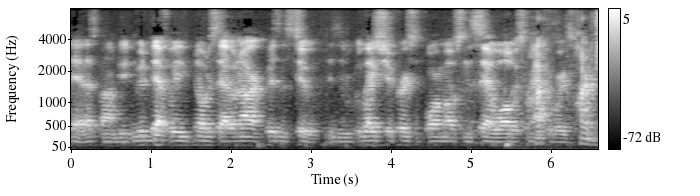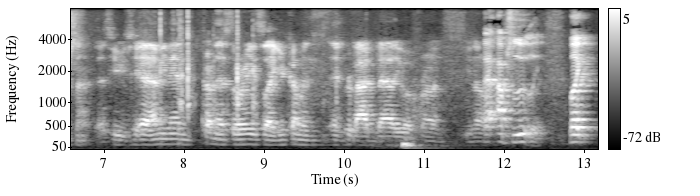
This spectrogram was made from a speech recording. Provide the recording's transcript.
Yeah, that's bomb, dude. We definitely notice that in our business too. Is the relationship first and foremost, and the sale will always come afterwards. Hundred percent. That's huge. Yeah, I mean, and from that story, it's like you're coming and providing value up front. You know, absolutely. Like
